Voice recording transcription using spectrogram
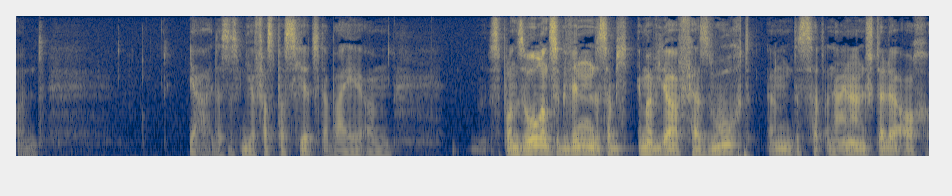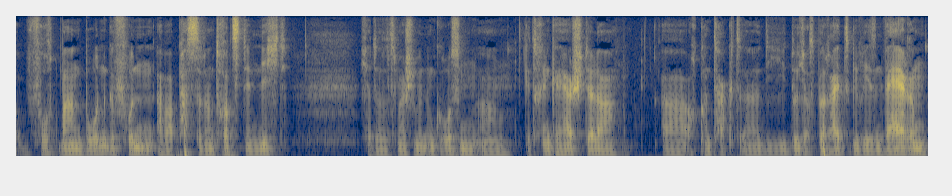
Und ja, das ist mir fast passiert dabei. Ähm, Sponsoren zu gewinnen, das habe ich immer wieder versucht. Ähm, das hat an der einen oder anderen Stelle auch fruchtbaren Boden gefunden, aber passte dann trotzdem nicht. Ich hatte also zum Beispiel mit einem großen ähm, Getränkehersteller äh, auch Kontakt, äh, die durchaus bereit gewesen wären,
